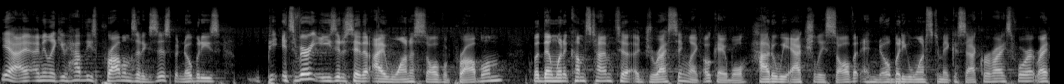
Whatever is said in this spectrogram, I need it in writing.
yeah, I, I mean, like you have these problems that exist, but nobody's. It's very easy to say that I want to solve a problem. But then when it comes time to addressing, like, okay, well, how do we actually solve it? And nobody wants to make a sacrifice for it, right?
